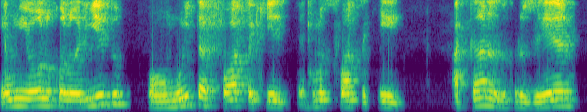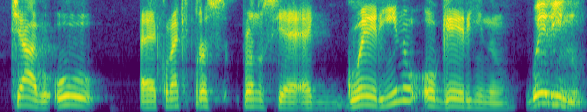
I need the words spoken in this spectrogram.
é um miolo colorido, com muita foto aqui, algumas fotos aqui bacanas do Cruzeiro. Tiago, o é, como é que pronuncia? É Guerino ou Guerino? Guerino.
